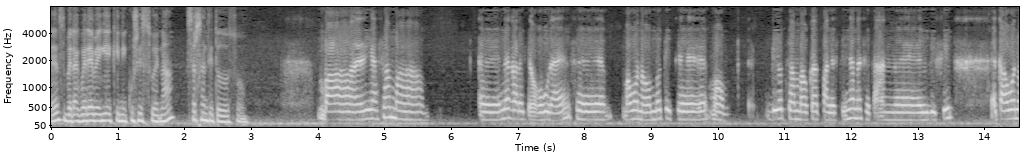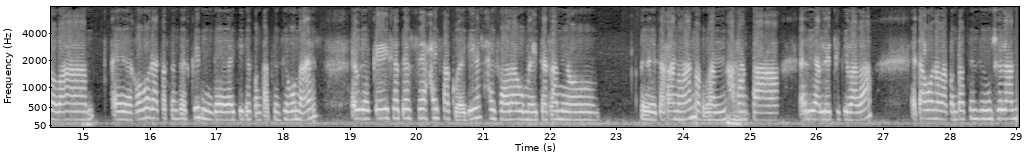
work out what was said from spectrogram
ez? Berak bere begiekin ikusi zuena, zer sentitu duzu? Ba, egia esan, ba, e, negarretio gogura, eh? Ze, ba, bueno, ondotik, e, bo, bihotzan baukat palestinian ez, eta han e. Eta, bueno, ba, e, gogora etortzen dezkit, nire gaitike kontatzen ziguna, ez? Eurek izatea ze haifako egiez, haifa dago mediterraneo mediterranoan, orduan arrantza herrialde txiki bada. Eta, bueno, ba, kontatzen zigun zelan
